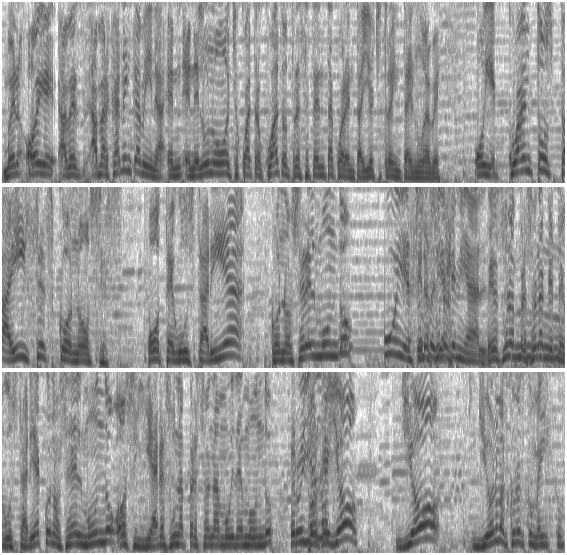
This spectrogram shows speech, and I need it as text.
Bueno, oye, a ver, a marcar en cabina en, en el 1844-370-4839. Oye, ¿cuántos países conoces? ¿O te gustaría conocer el mundo? Uy, eso sería una- genial. ¿Eres una persona que te gustaría conocer el mundo? ¿O si ya eres una persona muy de mundo? Pero ya Porque los- yo, yo, yo nomás conozco México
